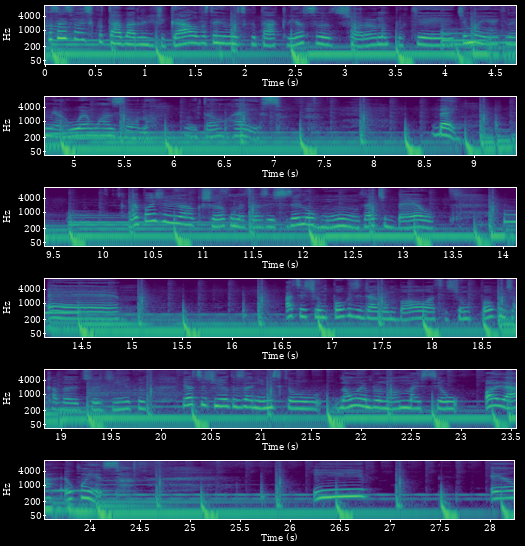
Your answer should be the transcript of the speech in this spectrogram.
Vocês vão escutar barulho de galo, vocês vão escutar crianças chorando, porque de manhã aqui na minha rua é uma zona. Então é isso. Bem, depois de Yu Show eu comecei a assistir Sailor Moon, Zet Bell, é... assisti um pouco de Dragon Ball, assisti um pouco de Cavaleiros Zodíacos e assisti outros animes que eu não lembro o nome, mas se eu olhar eu conheço. E eu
